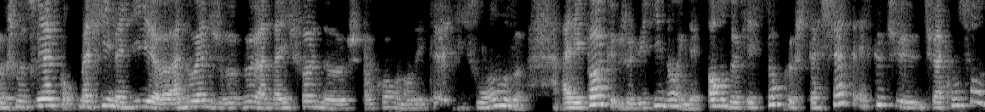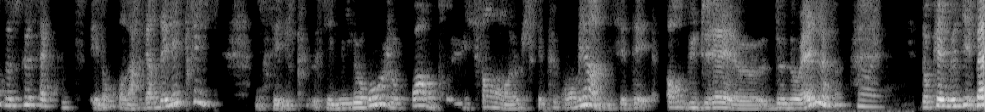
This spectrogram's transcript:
Euh, je me souviens quand ma fille m'a dit euh, à Noël, je veux un iPhone, je ne sais pas quoi, on en était à 10 ou 11. À l'époque, je lui ai dit, non, il est hors de question que je t'achète. Est-ce que tu, as conscience de ce que ça coûte? Et donc, on a regardé les prix. C'est 1000 euros, je crois, entre 800, je ne sais plus combien, mais c'était hors budget de Noël. Donc elle me dit, bah,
